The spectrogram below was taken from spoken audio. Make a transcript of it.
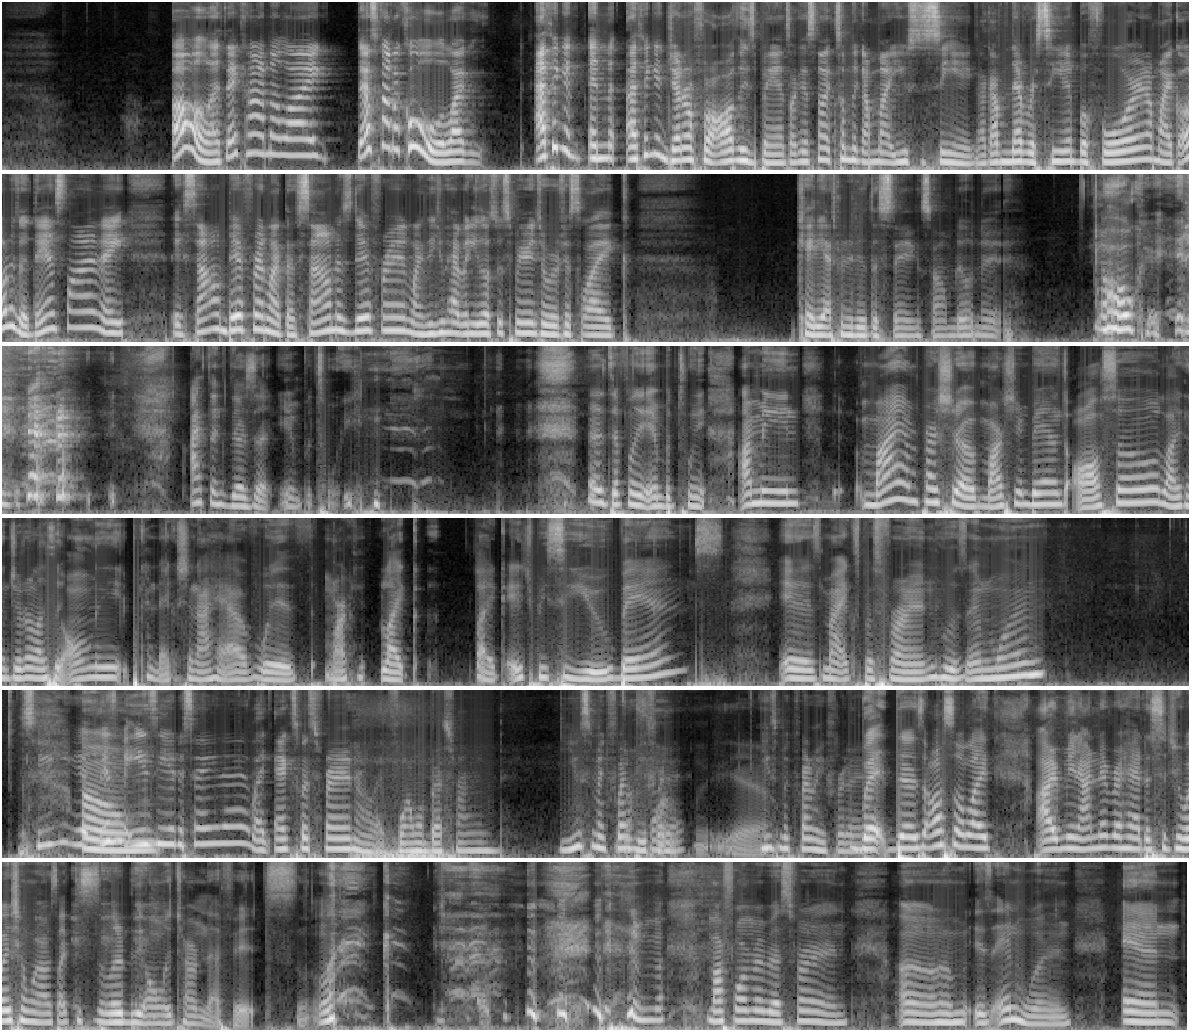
oh, like they kind of like that's kind of cool. Like I think, in, and I think in general for all these bands, like it's not like something I'm not used to seeing. Like I've never seen it before, and I'm like, oh, there's a dance line. They they sound different. Like the sound is different. Like did you have any of those experiences where it's just like, Katie asked me to do this thing, so I'm doing it. Oh, okay. I think there's an in between. There's definitely in between. I mean, my impression of marching bands also, like in general, like the only connection I have with mark like like HBCU bands is my ex best friend who's in one. See, um, isn't it easier to say that like ex best friend or like former best friend? You used to make fun of me for that. Yeah. You used to make fun of me for that. But there's also like, I mean, I never had a situation where I was like, this is literally the only term that fits. Like, my former best friend um is in one and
